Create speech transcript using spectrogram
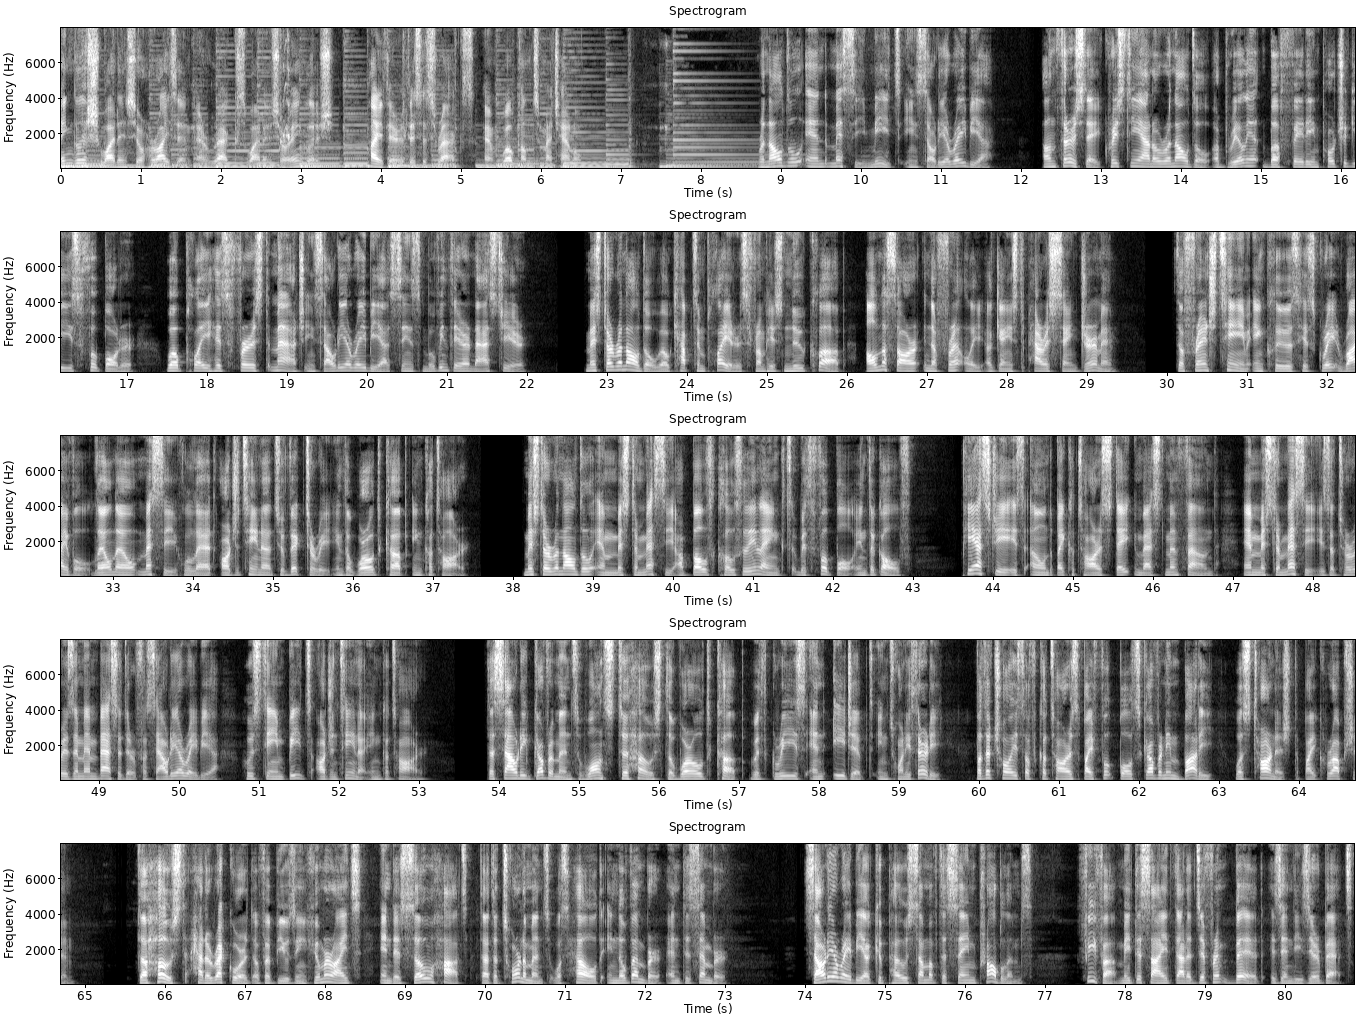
English widens your horizon and Rex widens your English. Hi there, this is Rex, and welcome to my channel. Ronaldo and Messi meet in Saudi Arabia. On Thursday, Cristiano Ronaldo, a brilliant but fading Portuguese footballer, will play his first match in Saudi Arabia since moving there last year. Mr. Ronaldo will captain players from his new club, Al Nassr, in a friendly against Paris Saint Germain. The French team includes his great rival Lionel Messi, who led Argentina to victory in the World Cup in Qatar. Mr. Ronaldo and Mr. Messi are both closely linked with football in the Gulf. PSG is owned by Qatar's State Investment Fund, and Mr. Messi is a tourism ambassador for Saudi Arabia, whose team beats Argentina in Qatar. The Saudi government wants to host the World Cup with Greece and Egypt in 2030 but the choice of Qatar's by football's governing body was tarnished by corruption. The host had a record of abusing human rights and is so hot that the tournament was held in November and December. Saudi Arabia could pose some of the same problems. FIFA may decide that a different bid is an easier bet.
